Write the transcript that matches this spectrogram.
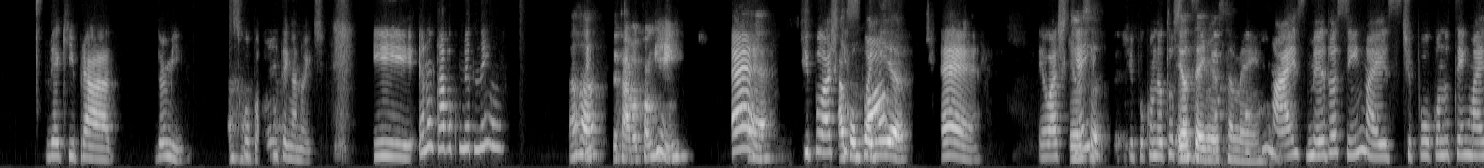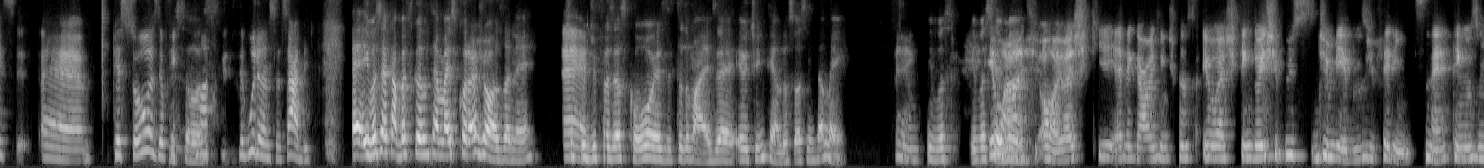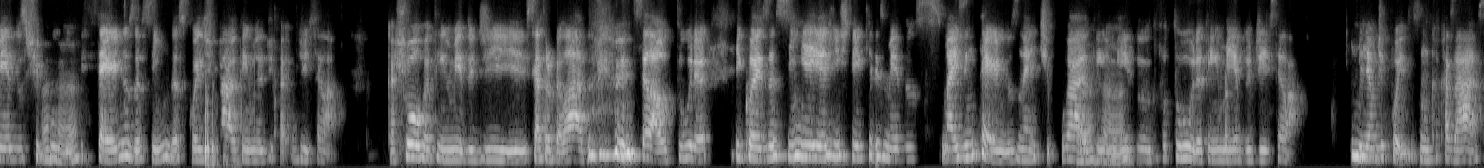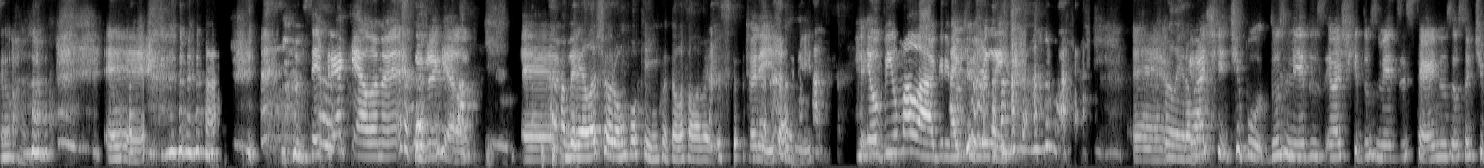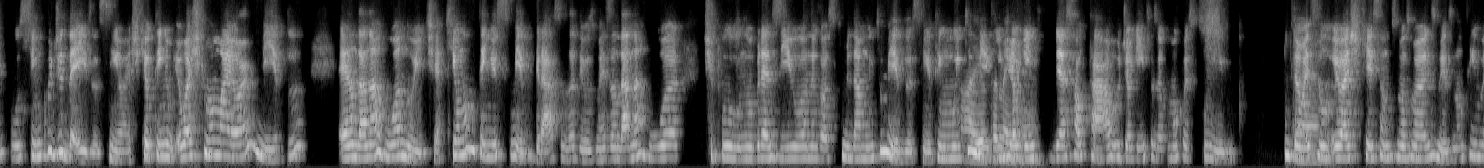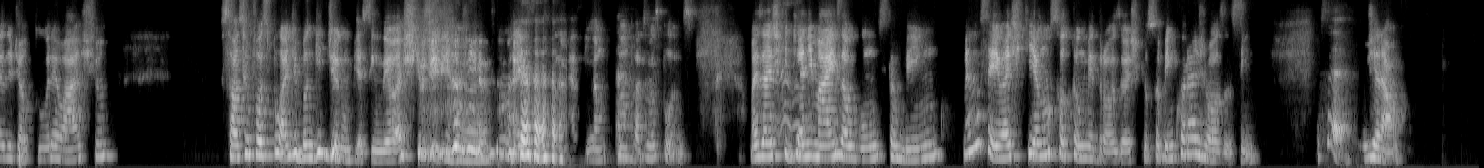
veio aqui pra dormir. Desculpa, uh -huh. ontem à noite. E eu não tava com medo nenhum. Aham. Você tava com alguém. É. é. Tipo, eu acho que. A companhia. Só... É. Eu acho que eu é sou... Tipo, quando eu tô sozinha, eu tenho isso também. Um mais medo assim, mas, tipo, quando tem mais é, pessoas, eu fico pessoas. com uma segurança, sabe? É, e você acaba ficando até mais corajosa, né? É. Tipo, de fazer as coisas e tudo mais. É, eu te entendo, eu sou assim também. É. E você, e você eu acho, ó, eu acho que é legal a gente pensar. Eu acho que tem dois tipos de medos diferentes, né? Tem os medos, tipo, uhum. externos, assim, das coisas, tipo, ah, eu tenho medo de, de, sei lá, cachorro, eu tenho medo de ser atropelado, eu tenho medo de, sei lá, altura e coisas assim. E aí a gente tem aqueles medos mais internos, né? Tipo, ah, eu tenho medo do futuro, eu tenho medo de, sei lá, um milhão de coisas, nunca casar, sei lá. Uhum. É... Sempre aquela, né? Sempre aquela. É... A Berela chorou um pouquinho enquanto ela falava isso. Chorei, chorei. Eu vi uma lágrima. I can relate. É, eu acho que, tipo, dos medos, eu acho que dos medos externos eu sou, tipo, 5 de 10, assim. Eu acho que eu tenho, eu acho que o meu maior medo é andar na rua à noite. Aqui eu não tenho esse medo, graças a Deus, mas andar na rua tipo, no Brasil é um negócio que me dá muito medo, assim. Eu tenho muito ah, medo de alguém me assaltar ou de alguém fazer alguma coisa comigo. Então, é. esse, eu acho que esse é um dos meus maiores medos. Não tenho medo de altura, eu acho. Só se eu fosse pular de bungee jump, assim, eu acho que eu teria uhum. medo, mas assim, não, não tá nos meus planos. Mas eu acho que de animais, alguns também. Mas não sei, eu acho que eu não sou tão medrosa, eu acho que eu sou bem corajosa, assim. Isso é. Em geral.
